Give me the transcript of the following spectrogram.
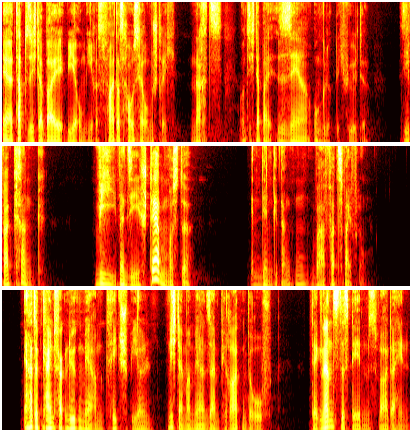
Er ertappte sich dabei, wie er um ihres Vaters Haus herumstrich, nachts, und sich dabei sehr unglücklich fühlte. Sie war krank, wie wenn sie sterben musste. In dem Gedanken war Verzweiflung. Er hatte kein Vergnügen mehr am Kriegsspielen, nicht einmal mehr in seinem Piratenberuf. Der Glanz des Lebens war dahin,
